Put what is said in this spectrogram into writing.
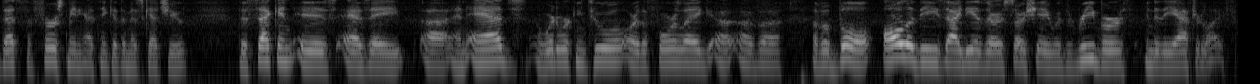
that's the first meaning I think of the Meskhetchu. The second is as a uh, an adze, a woodworking tool, or the foreleg uh, of a of a bull. All of these ideas are associated with rebirth into the afterlife.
